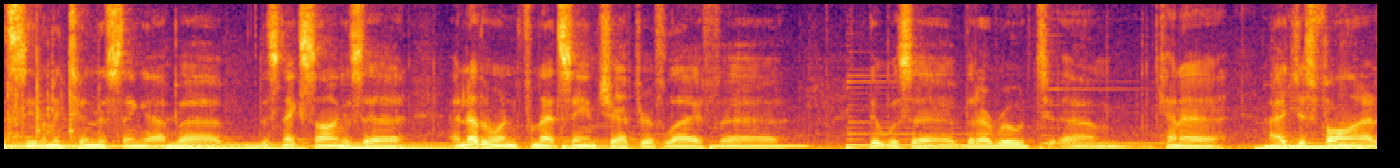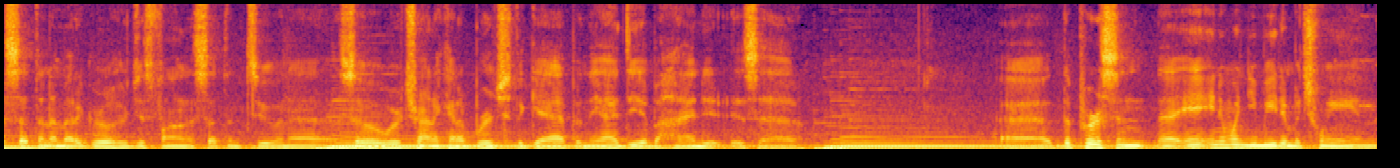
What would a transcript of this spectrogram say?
let's see. Let me tune this thing up. Uh, this next song is uh, another one from that same chapter of life. Uh, that was uh, that I wrote. Um, kind of, I just fallen out of something. I met a girl who just fallen out of something too, and uh, so we're trying to kind of bridge the gap. And the idea behind it is. Uh, the person, anyone you meet in between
